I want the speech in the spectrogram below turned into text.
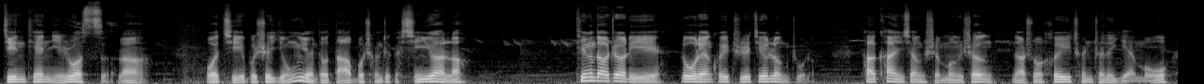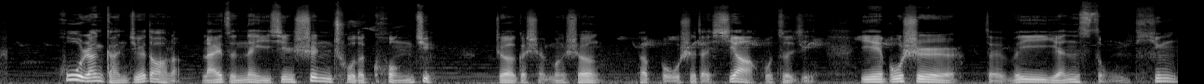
今天你若死了，我岂不是永远都达不成这个心愿了？听到这里，陆连魁直接愣住了。他看向沈梦生那双黑沉沉的眼眸，忽然感觉到了来自内心深处的恐惧。这个沈梦生，他不是在吓唬自己，也不是在危言耸听。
